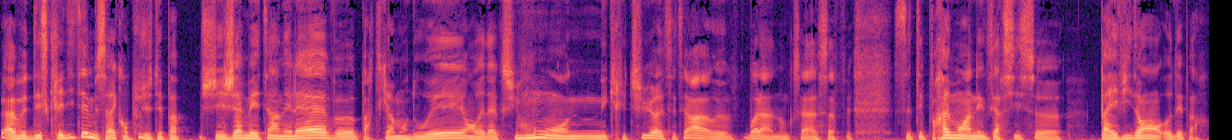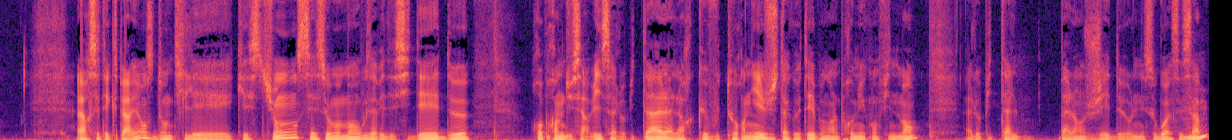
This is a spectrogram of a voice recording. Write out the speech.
à me discréditer, mais c'est vrai qu'en plus, j'étais pas, j'ai jamais été un élève euh, particulièrement doué en rédaction, en écriture, etc. Euh, voilà, donc ça, ça fait, c'était vraiment un exercice euh, pas évident au départ. Alors cette expérience dont il est question, c'est ce moment où vous avez décidé de reprendre du service à l'hôpital alors que vous tourniez juste à côté pendant le premier confinement à l'hôpital Ballanger de Aulnay-sous-Bois, c'est ça? Mhm.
